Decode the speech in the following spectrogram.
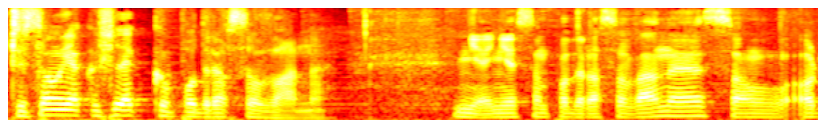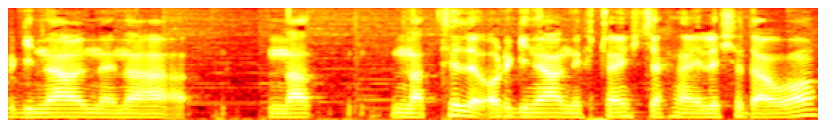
Czy są jakoś lekko podrasowane? Nie, nie są podrasowane, są oryginalne na, na, na tyle oryginalnych częściach, na ile się dało.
